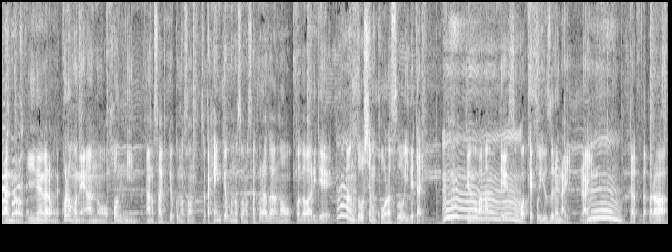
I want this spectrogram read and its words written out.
あの言いながらもねこれもねあの本人あの作曲のそのとか編曲のその桜沢のこだわりで、うん。あのどうしてもコーラスを入れたいっていうのがあって、そこは結構譲れないラインうん。だったから、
